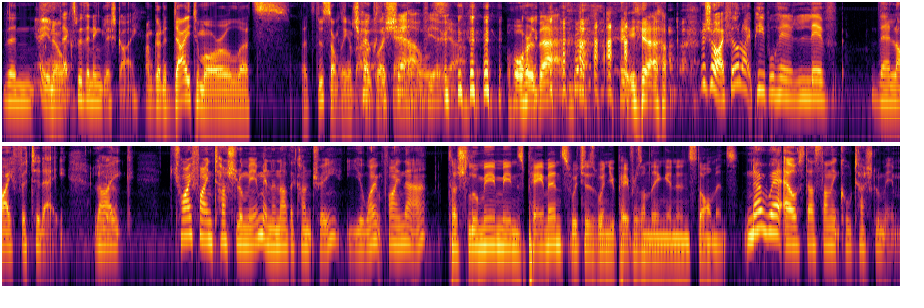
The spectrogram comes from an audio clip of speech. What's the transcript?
than Yeah, you know- sex with an English guy. I'm gonna die tomorrow. Let's let's do something about Choke it. the like shit out of you. animals. or that. yeah. For sure, I feel like people here live their life for today. Like, try find tashlumim in another country, you won't find that. Tashlumim means payments, which is when you pay for something in installments. Nowhere else does something called tashlumim.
